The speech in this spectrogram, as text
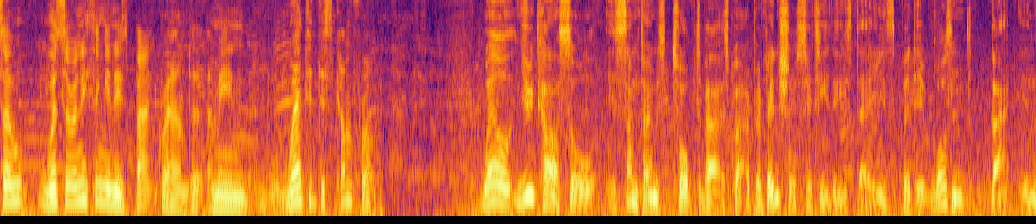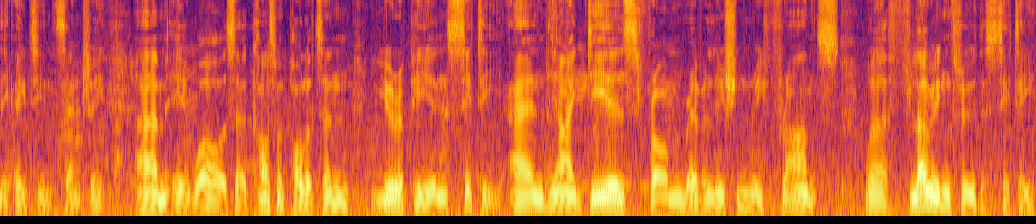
So, was there anything in his background? I mean, where did this come from? Well, Newcastle is sometimes talked about as quite a provincial city these days, but it wasn't back in the 18th century. Um, it was a cosmopolitan European city, and the ideas from revolutionary France were flowing through the city,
